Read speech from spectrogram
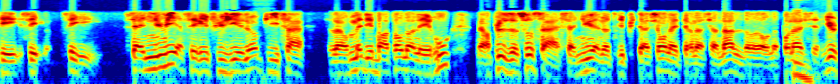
c'est, c'est, ça nuit à ces réfugiés-là, puis ça, leur met des bâtons dans les roues, mais en plus de ça, ça, nuit à notre réputation à l'international. On n'a pas l'air sérieux.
